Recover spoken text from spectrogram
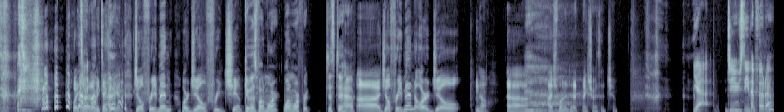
Wait, sorry, let me take that again. Jill Freedman or Jill Freed Chimp? Give us one more. One more for just to have. Uh, Jill Freedman or Jill? No. Uh, I just wanted to make sure I said chimp. Yeah. Do you see the photo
